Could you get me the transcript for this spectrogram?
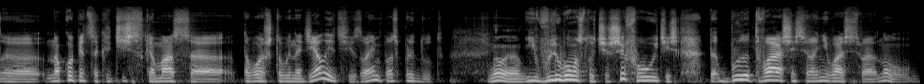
э, накопится критическая масса того, что вы наделаете, и за вами просто придут. Ну да. И в любом случае, шифруйтесь, да, будут ваши сервера, не ваши сервера. Ну,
